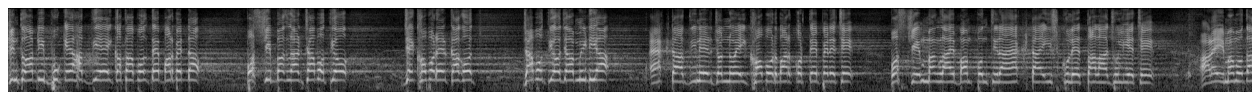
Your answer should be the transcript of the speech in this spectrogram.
কিন্তু আপনি বুকে হাত দিয়ে এই কথা বলতে পারবেন না। পশ্চিমবাংলার যাবতীয় যে খবরের কাগজ, যাবতীয় যা মিডিয়া, একটা দিনের জন্য এই খবর বার করতে পেরেছে। পশ্চিম বাংলায় বামপন্থীরা একটা স্কুলে তালা ঝুলিয়েছে। আর এই মমতা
